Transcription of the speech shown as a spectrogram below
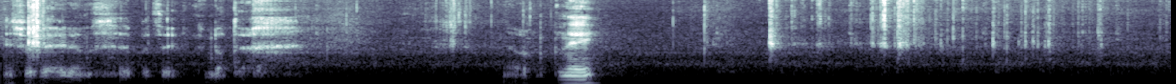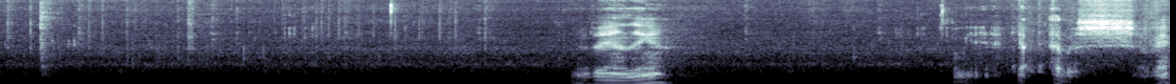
Is vervelend. Huppatee, doe dat weg. Nee. Vervelende dingen. Ja, hebben ze. Oké.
